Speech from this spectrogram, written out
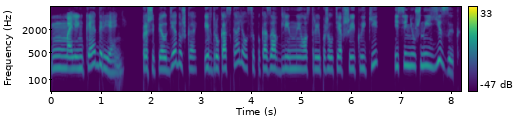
«Маленькая дрянь», — прошипел дедушка и вдруг оскалился, показав длинные острые пожелтевшие клыки и синюшный язык.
